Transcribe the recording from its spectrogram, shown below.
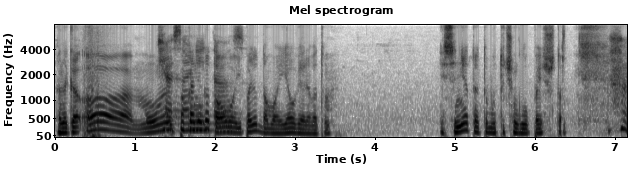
Она такая, а, ну, пока не готова, и пойдет домой, я уверен в этом. Если нет, то это будет очень глупо, если что.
